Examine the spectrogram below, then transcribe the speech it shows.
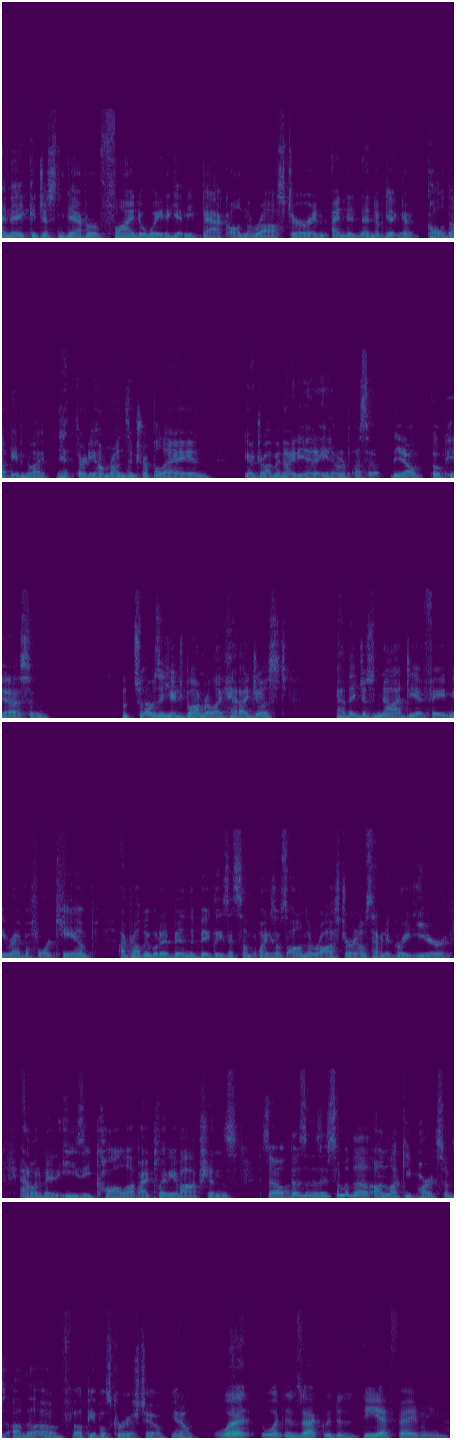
and they could just never find a way to get me back on the roster. And I didn't end up getting called up, even though I hit 30 home runs in AAA and you know driving 90 at 800 plus you know OPS. And so that was a huge bummer. Like had I just had they just not DFA'd me right before camp, I probably would have been in the big leagues at some point because I was on the roster and I was having a great year and I would have been an easy call up. I had plenty of options. So those, those are some of the unlucky parts of of, the, of of people's careers too. You know what what exactly does DFA mean?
